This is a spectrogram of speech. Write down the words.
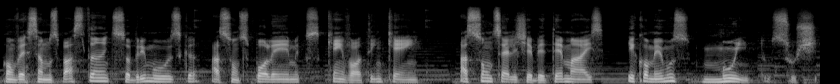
Conversamos bastante sobre música, assuntos polêmicos, quem vota em quem, assuntos LGBT, e comemos muito sushi.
